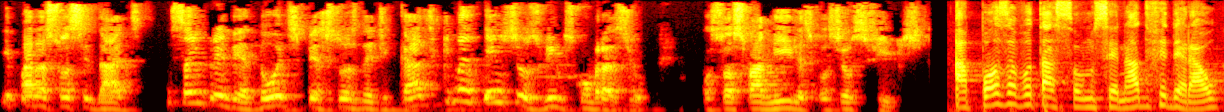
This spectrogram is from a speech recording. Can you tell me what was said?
e para as suas cidades. E são empreendedores, pessoas dedicadas que mantêm os seus vínculos com o Brasil, com suas famílias, com seus filhos. Após a votação no Senado Federal,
